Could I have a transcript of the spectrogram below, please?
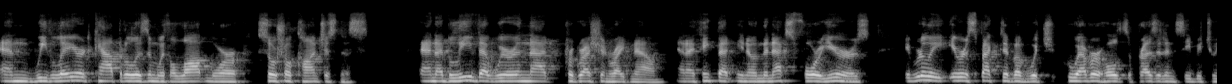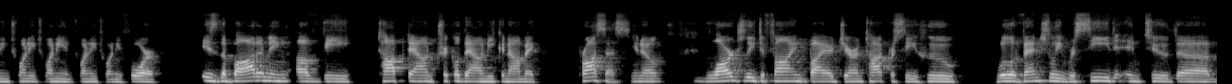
and we layered capitalism with a lot more social consciousness. And I believe that we're in that progression right now. And I think that you know in the next four years it really irrespective of which whoever holds the presidency between 2020 and 2024 is the bottoming of the top down trickle down economic process you know largely defined by a gerontocracy who will eventually recede into the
